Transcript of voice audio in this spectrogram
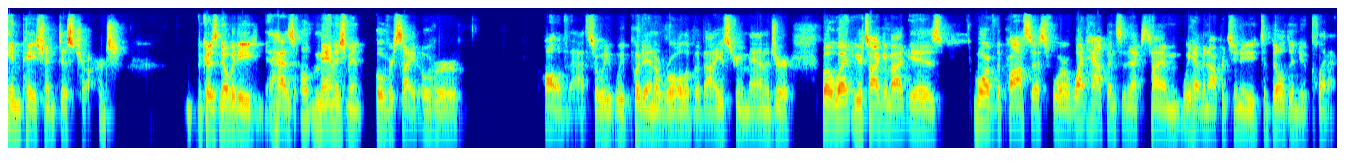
inpatient discharge because nobody has management oversight over all of that. So we, we put in a role of a value stream manager. But what you're talking about is more of the process for what happens the next time we have an opportunity to build a new clinic.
